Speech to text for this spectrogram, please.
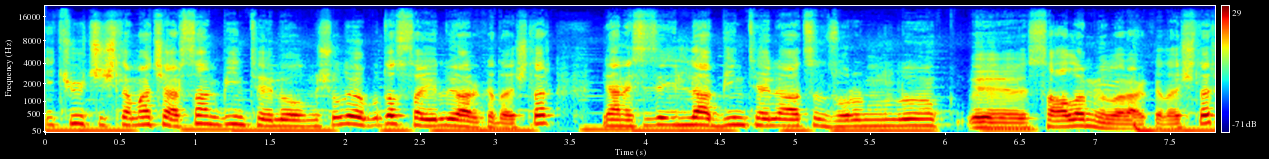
2-3 işlem açarsan 1000 TL olmuş oluyor. Bu da sayılıyor arkadaşlar. Yani size illa 1000 TL atın zorunluluğunu e, sağlamıyorlar arkadaşlar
